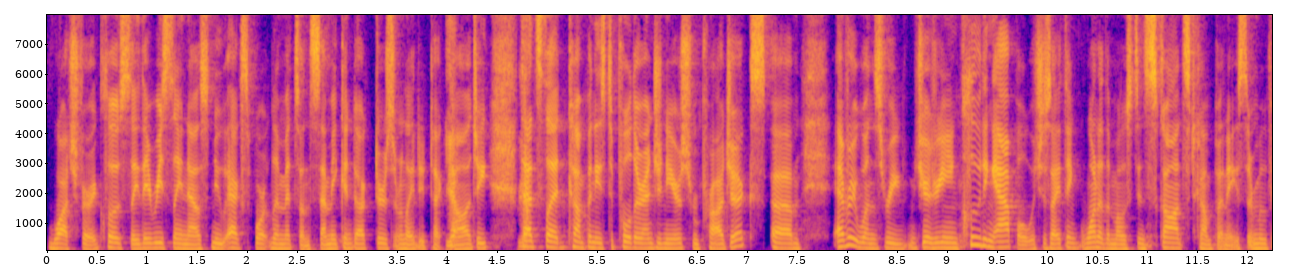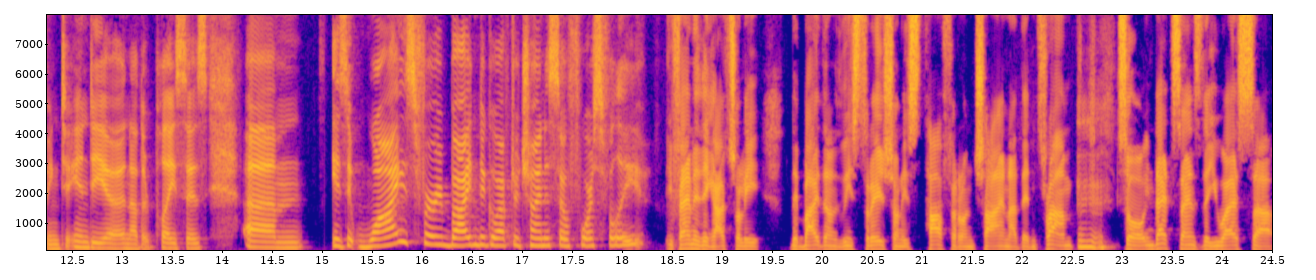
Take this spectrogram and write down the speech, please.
watch very closely. They recently announced new export limits on semiconductors and related technology. Yeah. That's led companies to pull their engineers from projects. Um, everyone's re- including Apple, which is, I think, one of the most ensconced companies. They're moving to India and other places. Um, Is it wise for Biden to go after China so forcefully? If anything, actually, the Biden administration is tougher on China than Trump. Mm-hmm. So, in that sense, the U.S. Uh,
